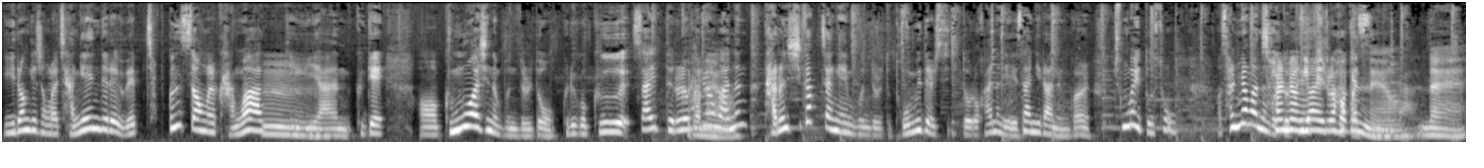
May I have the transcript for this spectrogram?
이런 게 정말 장애인들의 웹 접근성을 강화하기 음. 위한 그게 어 근무하시는 분들도 그리고 그 사이트를 그러네요. 활용하는 다른 시각 장애인 분들도 도움이 될 수 있도록 하는 예산이라는 걸 충분히 또 소, 어, 설명하는 설명이 것도 필요하겠네요. 네.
